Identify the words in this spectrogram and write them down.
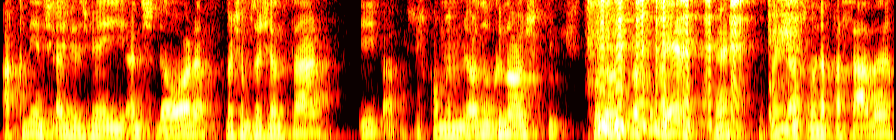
Há clientes que às vezes vêm antes da hora, nós estamos a jantar e pá, vocês comem melhor do que nós tipo, fomos para comer. né? tipo, ainda a semana passada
